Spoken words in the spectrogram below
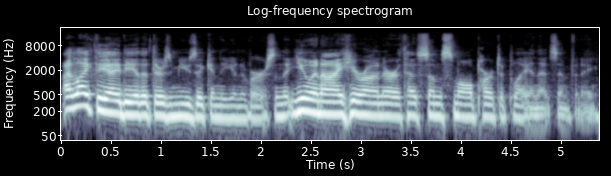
I like the idea that there's music in the universe and that you and I here on Earth have some small part to play in that symphony.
